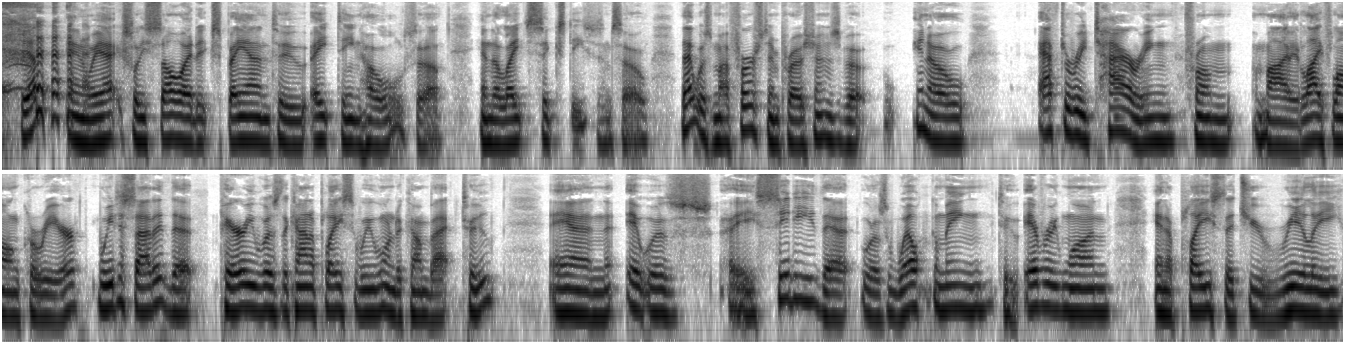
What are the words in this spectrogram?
yep. And we actually saw it expand to 18 holes uh, in the late 60s. And so that was my first impressions. But, you know, after retiring from my lifelong career, we decided that Perry was the kind of place we wanted to come back to. And it was a city that was welcoming to everyone and a place that you really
